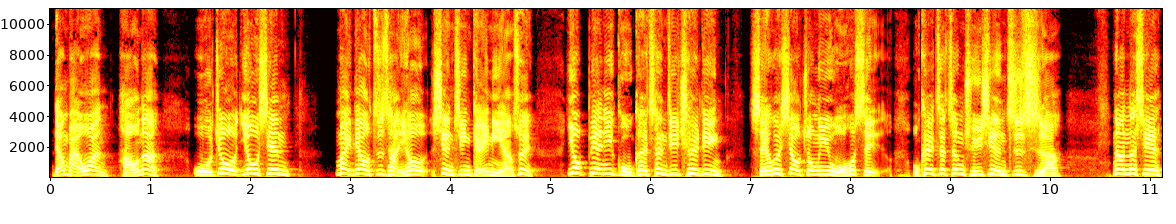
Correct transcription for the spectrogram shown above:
两百万，好，那我就优先卖掉资产以后现金给你啊。所以。又变一股，可以趁机确定谁会效忠于我，或谁我可以再争取一些人支持啊。那那些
